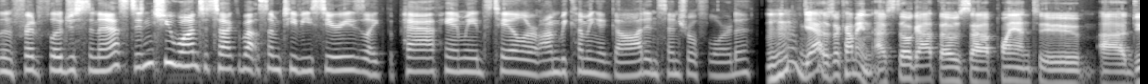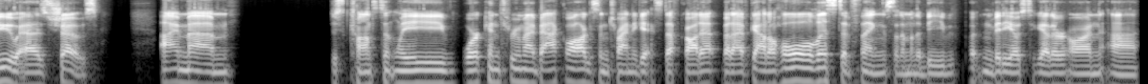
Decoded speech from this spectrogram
Then Fred Flogiston asked, "Didn't you want to talk about some TV series like The Path, Handmaid's Tale, or On Becoming a God in Central Florida?" Mm-hmm. yeah those are coming i've still got those uh, planned to uh, do as shows i'm um, just constantly working through my backlogs and trying to get stuff caught up but i've got a whole list of things that i'm going to be putting videos together on uh,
